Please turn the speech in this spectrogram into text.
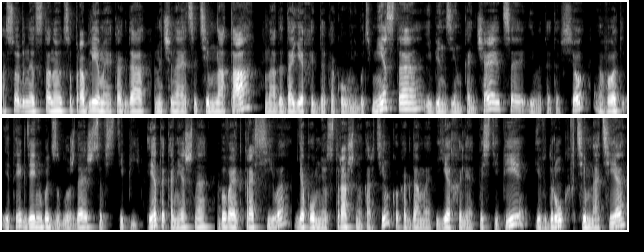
Особенно это становится проблемой, когда начинается темнота, надо доехать до какого-нибудь места, и бензин кончается, и вот это все. Вот, и ты где-нибудь заблуждаешься в степи. Это, конечно, бывает красиво. Я помню страшную картинку, когда мы ехали по степи, и вдруг в темноте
